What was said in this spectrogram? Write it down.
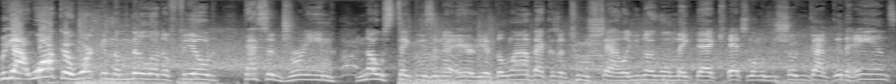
We got Walker working the middle of the field. That's a dream. No safeties in the area. The linebackers are too shallow. You know you're going to make that catch as long as you show you got good hands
